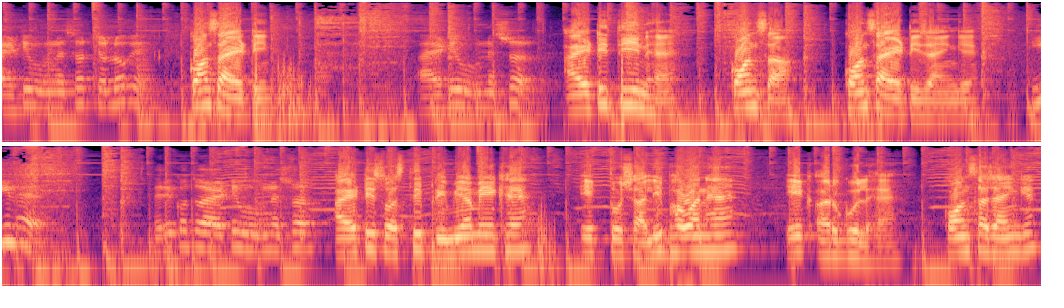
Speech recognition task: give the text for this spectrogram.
IIT Bhubaneswar चलोगे? कौन सा I T IIT Bhubaneswar. I T तीन है। कौन सा? कौन सा आई टी जाएँगे? तीन है। मेरे को तो IIT Bhubaneswar. I T Swosti premium एक है एक तोशाली भवन है एक अरगुल है। कौन सा जाएँगे?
